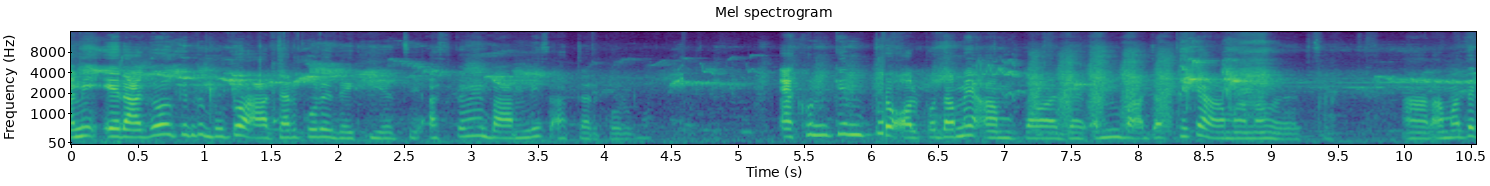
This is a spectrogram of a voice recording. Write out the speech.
আমি এর আগেও কিন্তু দুটো আচার করে দেখিয়েছি, আজকে আমি বামলিস আচার করব। এখন কিন্তু অল্প দামে আম পাওয়া যায়, আমি বাজার থেকে আম আনা হয়েছে। আর আমাদের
